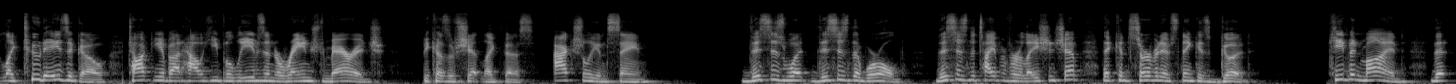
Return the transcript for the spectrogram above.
like two days ago, talking about how he believes in arranged marriage because of shit like this. Actually insane. This is what, this is the world. This is the type of relationship that conservatives think is good. Keep in mind that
